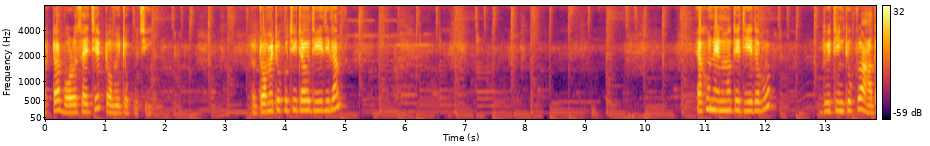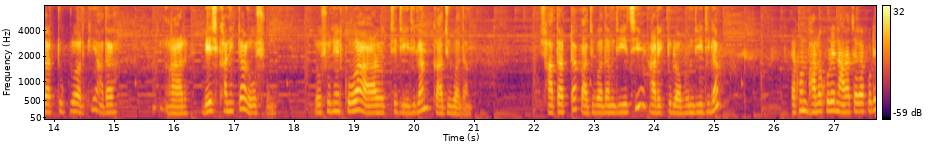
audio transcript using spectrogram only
একটা বড় সাইজের টমেটো কুচি। টমেটো কুচিটাও দিয়ে দিলাম। এখন এর মধ্যে দিয়ে দেব দুই তিন টুকরো আদার টুকরো আর কি, আদা আর বেশ খানিকটা রসুন। রসুনের কোয়া আর হচ্ছে দিয়ে দিলাম কাজু বাদাম। সাত আটটা কাজু বাদাম দিয়েছি আর একটু লবণ দিয়ে দিলাম। এখন ভালো করে নাড়াচাড়া করে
